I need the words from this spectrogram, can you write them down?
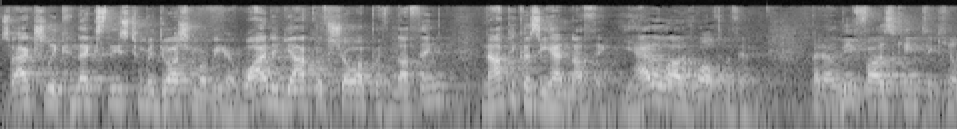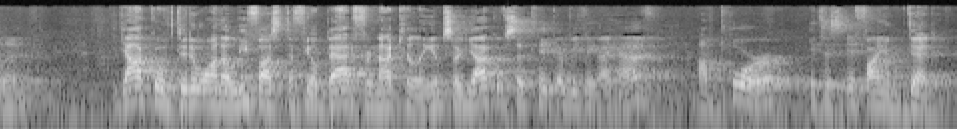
So actually connects these two midrashim over here. Why did Yaakov show up with nothing? Not because he had nothing. He had a lot of wealth with him. But Eliphaz came to kill him. Yaakov didn't want Eliphaz to feel bad for not killing him. So Yaakov said, Take everything I have. I'm poor. It's as if I am dead.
